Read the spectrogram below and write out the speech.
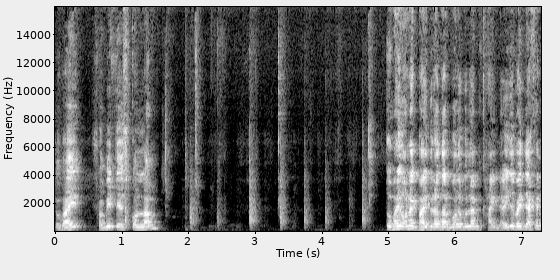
তো ভাই সবই টেস্ট করলাম। তো ভাই অনেক ভাই ব্রাদার বলে বলে আমি খাই না। এই যে ভাই দেখেন।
